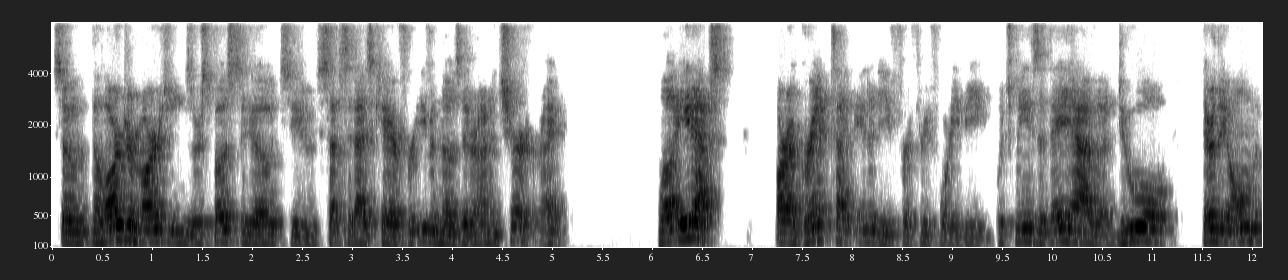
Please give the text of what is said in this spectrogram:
So the larger margins are supposed to go to subsidized care for even those that are uninsured, right? Well, ADAPs are a grant type entity for 340B, which means that they have a dual, they're the only,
